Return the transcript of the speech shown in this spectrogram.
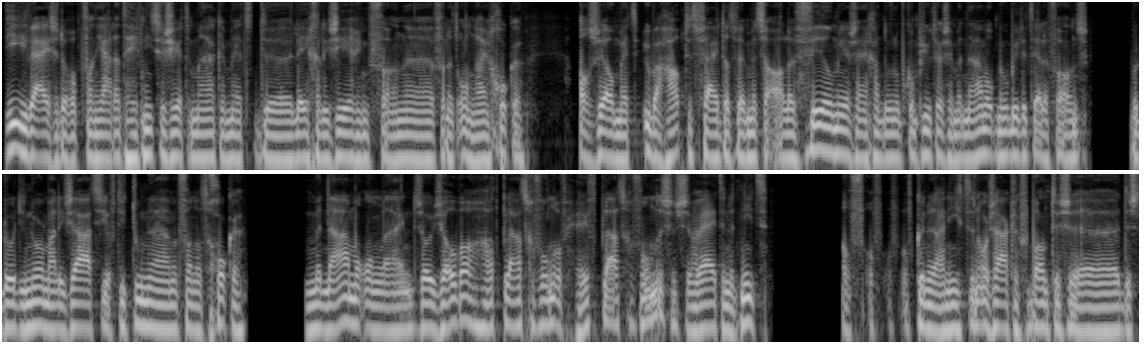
Die wijzen erop van ja, dat heeft niet zozeer te maken met de legalisering van, uh, van het online gokken. Als wel met überhaupt het feit dat we met z'n allen veel meer zijn gaan doen op computers en met name op mobiele telefoons. Waardoor die normalisatie of die toename van het gokken, met name online, sowieso wel had plaatsgevonden of heeft plaatsgevonden. Dus ze wijten het niet of, of, of, kunnen daar niet een oorzakelijk verband tussen. Uh, dus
